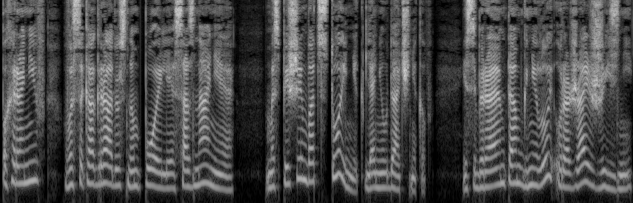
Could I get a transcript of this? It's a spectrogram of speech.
Похоронив в высокоградусном пойле сознание, мы спешим в отстойник для неудачников и собираем там гнилой урожай жизни,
